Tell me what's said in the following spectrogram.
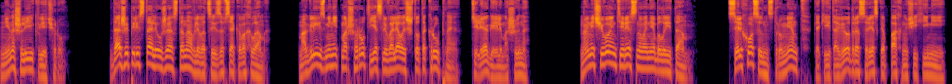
не нашли и к вечеру. Даже перестали уже останавливаться из-за всякого хлама. Могли изменить маршрут, если валялось что-то крупное, телега или машина. Но ничего интересного не было и там. Сельхозинструмент, какие-то ведра с резко пахнущей химией.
